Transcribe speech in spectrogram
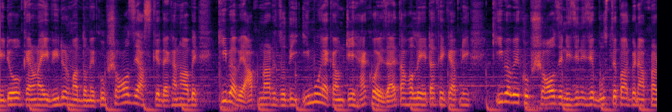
ভিডিও কেননা এই ভিডিওর মাধ্যমে খুব সহজে আজকে দেখানো হবে কীভাবে আপনার যদি ইমু অ্যাকাউন্টটি হ্যাক হয়ে যায়, তাহলে এটা থেকে আপনি কীভাবে খুব সহজে নিজে নিজে বুঝতে পারবেন আপনার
